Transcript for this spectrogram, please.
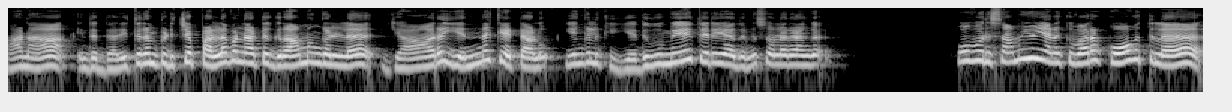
ஆனால் இந்த தரித்திரம் பிடிச்ச பல்லவ நாட்டு கிராமங்களில் யாரை என்ன கேட்டாலும் எங்களுக்கு எதுவுமே தெரியாதுன்னு சொல்கிறாங்க ஒவ்வொரு சமயம் எனக்கு வர கோவத்தில்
